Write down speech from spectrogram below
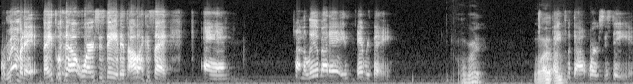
Remember that. Faith without works is dead. That's all I can say. And trying to live by that is everything. All right. Well, I, I'm, Faith without works is dead.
